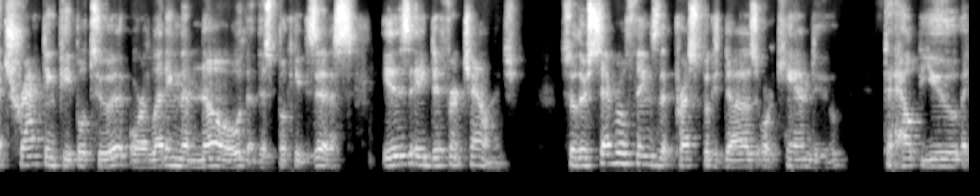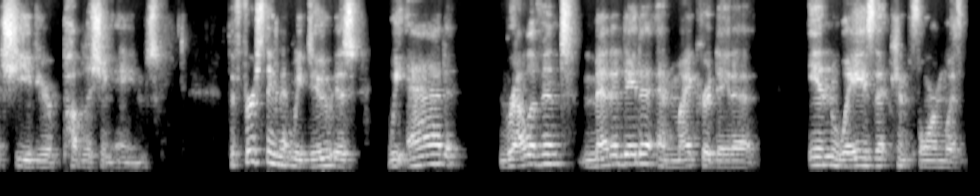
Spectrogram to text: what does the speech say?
attracting people to it or letting them know that this book exists is a different challenge. So there's several things that Pressbooks does or can do to help you achieve your publishing aims. The first thing that we do is we add relevant metadata and microdata in ways that conform with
